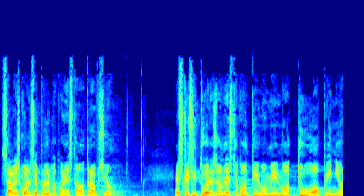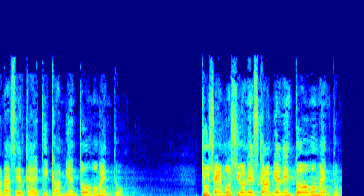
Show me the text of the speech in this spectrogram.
¿Sabes cuál es el problema con esta otra opción? Es que si tú eres honesto contigo mismo, tu opinión acerca de ti cambia en todo momento. Tus emociones cambian en todo momento.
